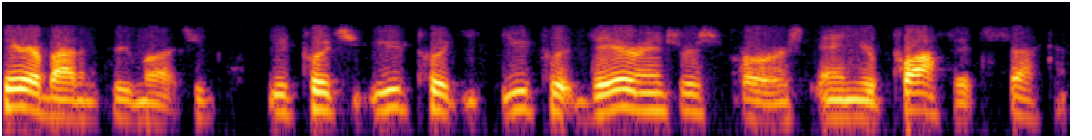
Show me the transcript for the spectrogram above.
care about them too much. You you put you put you put their interest first and your profit second.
